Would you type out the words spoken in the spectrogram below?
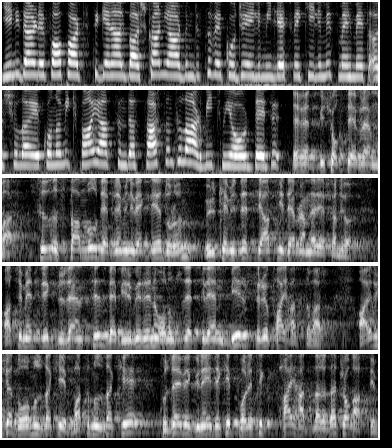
Yeniden Refah Partisi Genel Başkan Yardımcısı ve Kocaeli Milletvekilimiz Mehmet Aşıl'a ekonomik fay hattında sarsıntılar bitmiyor dedi. Evet birçok deprem var. Siz İstanbul depremini bekleye durun. Ülkemizde siyasi depremler yaşanıyor. Asimetrik, düzensiz ve birbirini olumsuz etkileyen bir sürü fay hattı var. Ayrıca doğumuzdaki, batımızdaki, kuzey ve güneydeki politik fay hatları da çok aktif.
